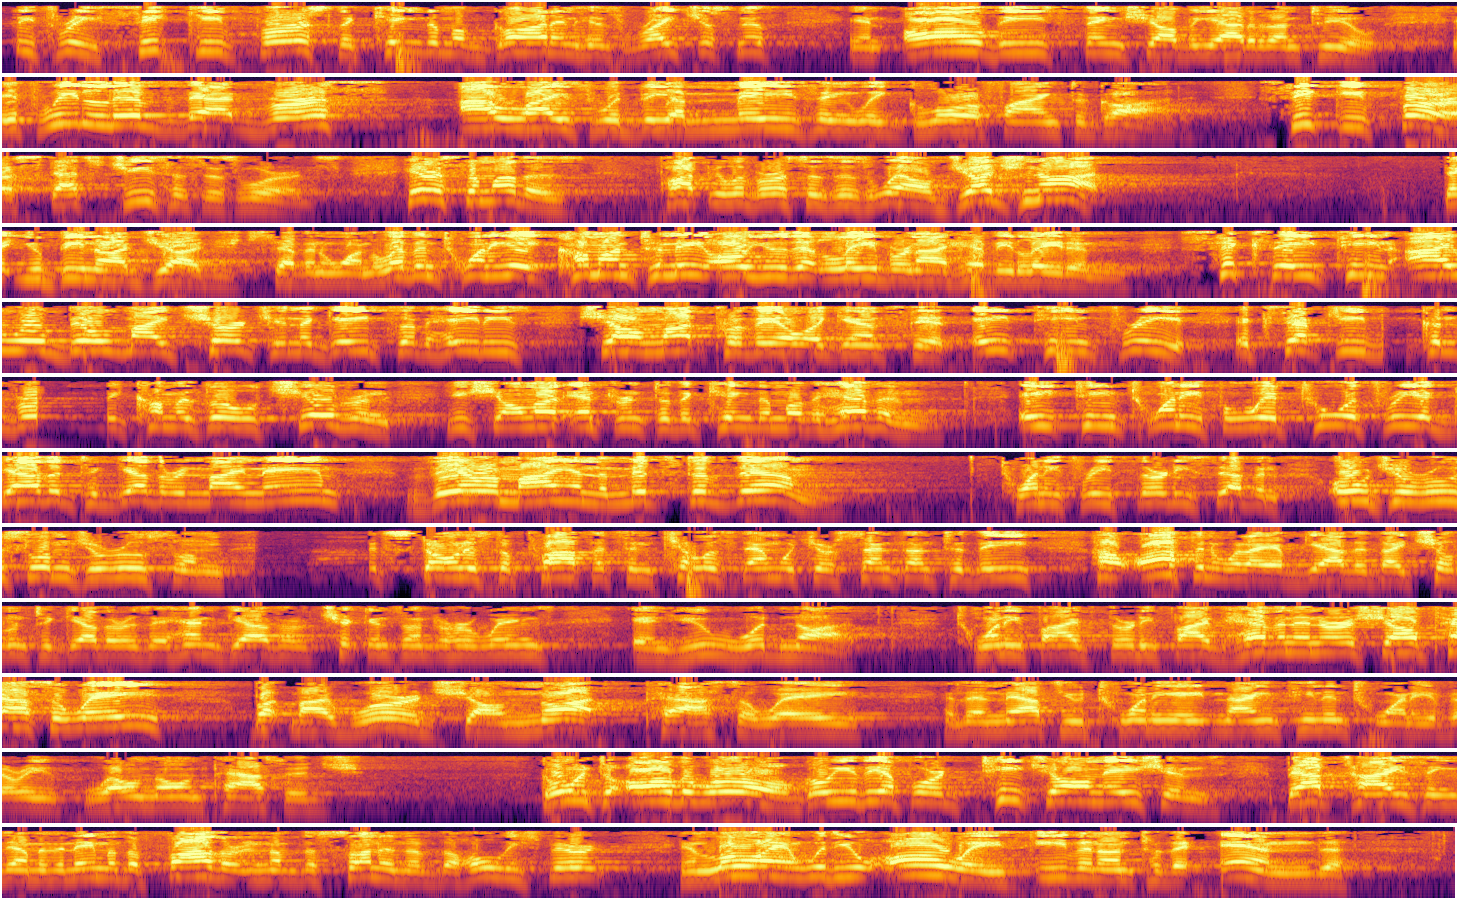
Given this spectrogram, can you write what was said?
63. Seek ye first the kingdom of God and His righteousness, and all these things shall be added unto you. If we lived that verse, our lives would be amazingly glorifying to God. Seek ye first. That's Jesus' words. Here are some others, popular verses as well. Judge not that you be not judged. 7 1. 11 28. Come unto me, all you that labor and are heavy laden. 618. I will build my church and the gates of Hades shall not prevail against it. 18.3, Except ye convert and become as little children, ye shall not enter into the kingdom of heaven. 1820, for where two or three are gathered together in my name, there am I in the midst of them. 23:37 O Jerusalem Jerusalem it stonest the prophets and killest them which are sent unto thee. How often would I have gathered thy children together as a hen gathereth chickens under her wings and you would not. 25:35 Heaven and earth shall pass away but my word shall not pass away. And then Matthew 28:19 and 20 a very well-known passage. Go into all the world. Go ye therefore and teach all nations, baptizing them in the name of the Father and of the Son and of the Holy Spirit. And lo, I am with you always, even unto the end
